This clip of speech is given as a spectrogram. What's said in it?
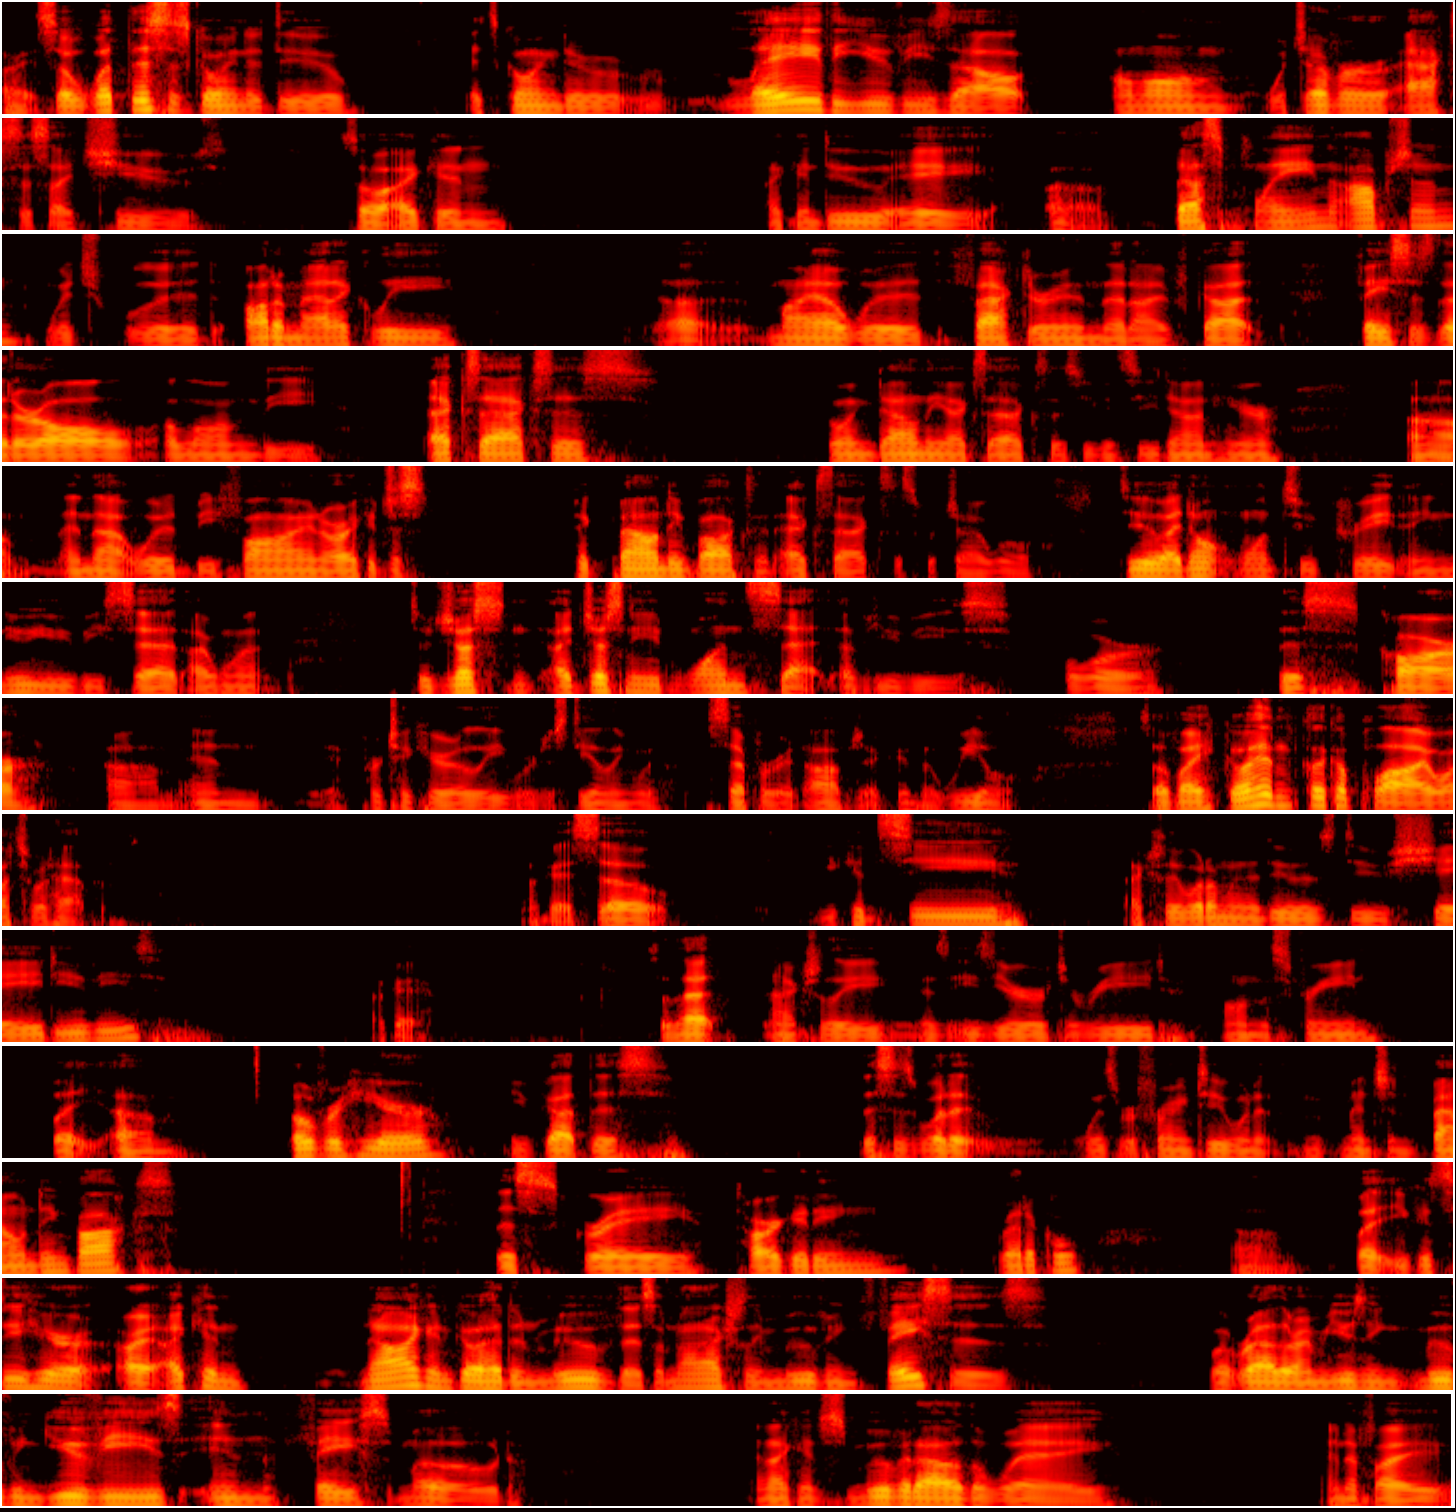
All right, so what this is going to do, it's going to lay the UVs out along whichever axis I choose. So I can I can do a uh, best plane option, which would automatically uh, Maya would factor in that I've got faces that are all along the x-axis, going down the x-axis. You can see down here, um, and that would be fine. Or I could just pick bounding box and x-axis, which I will do. I don't want to create a new UV set. I want to just I just need one set of UVs for this car, um, and particularly we're just dealing with separate object in the wheel. So if I go ahead and click apply, watch what happens. Okay, so you can see, actually what I'm going to do is do shade UVs. Okay, so that actually is easier to read on the screen. But um, over here, you've got this, this is what it was referring to when it mentioned bounding box. This gray targeting reticle. Um, but you can see here, all right, I can, now I can go ahead and move this. I'm not actually moving faces, but rather I'm using moving UVs in face mode and I can just move it out of the way. And if I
